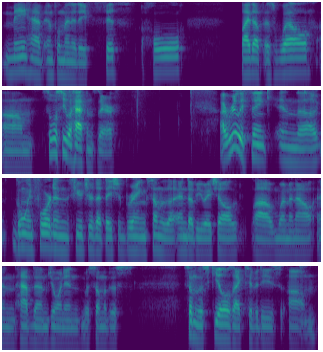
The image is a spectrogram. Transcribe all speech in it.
may have implemented a fifth hole light up as well. Um, so we'll see what happens there. I really think in the going forward in the future that they should bring some of the NWHL uh, women out and have them join in with some of this some of the skills activities. Um,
